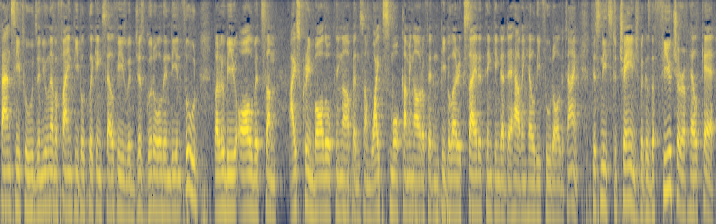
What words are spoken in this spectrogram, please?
fancy foods. And you'll never find people clicking selfies with just good old Indian food, but it'll be all with some ice cream ball opening up and some white smoke coming out of it, and people are excited thinking that they're having healthy food all the time. This needs to change because the future of healthcare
